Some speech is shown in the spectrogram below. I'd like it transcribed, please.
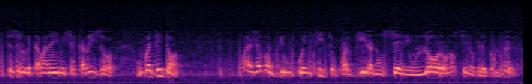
Entonces los que estaban ahí me dice, Carrillo, un cuentito. Bueno, yo conté un cuentito cualquiera, no sé, de un loro, no sé lo que le conté.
